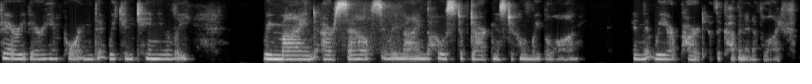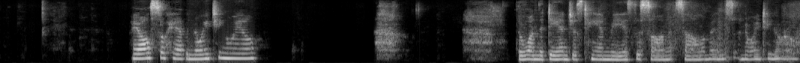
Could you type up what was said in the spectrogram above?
very, very important that we continually remind ourselves and remind the host of darkness to whom we belong, and that we are part of the covenant of life. I also have anointing oil. The one that Dan just handed me is the Song of Solomon's anointing oil.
